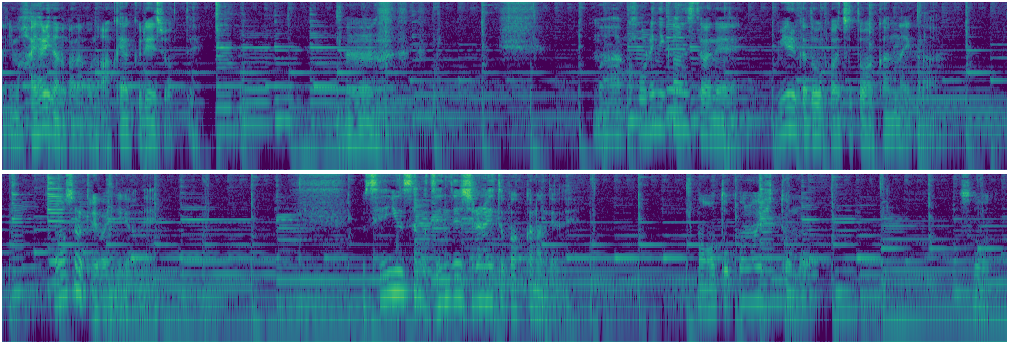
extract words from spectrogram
うん、今流行りなのかなこの悪役令嬢って。うん。まあこれに関してはね見るかどうかはちょっと分かんないから面白ければいいんだけどね。声優さんが全然知らない人ばっかなんだよね。まあ男の人もそう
